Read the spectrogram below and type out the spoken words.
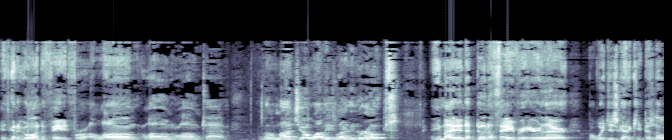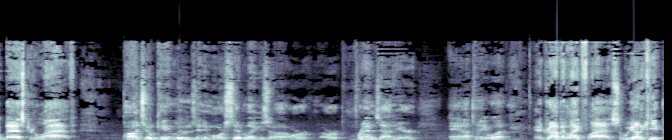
he's gonna go undefeated for a long, long, long time. Little Macho, while he's learning the ropes, he might end up doing a favor here or there, but we just got to keep this little bastard alive. Poncho can't lose any more siblings uh, or, or friends out here and I tell you what, they're dropping like flies. So we got to keep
